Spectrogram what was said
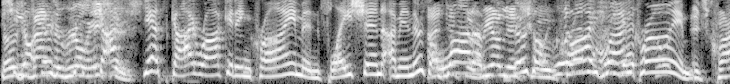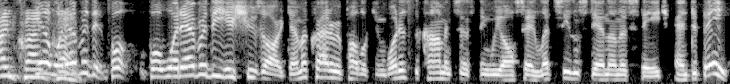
Those are not there's the real sky, issues. Yeah, skyrocketing crime, inflation. I mean, there's a I think lot the of real there's a issue- crime, Hey, crime, crime. It's crime, crime, crime. yeah, crime. whatever the but, but whatever the issues are, Democrat or Republican, what is the common sense thing we all say? Let's see them stand on a stage and debate.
